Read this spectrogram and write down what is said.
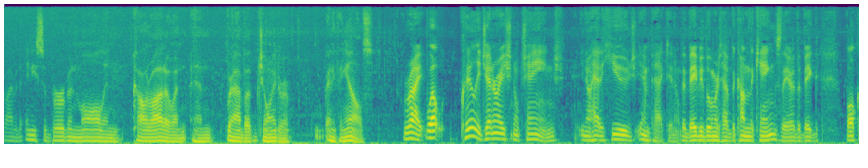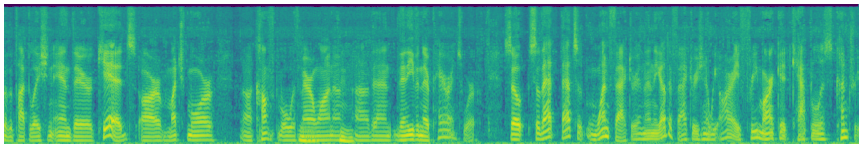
drive into any suburban mall in Colorado and, and grab a joint or anything else. Right. Well, clearly generational change, you know, had a huge impact. in know, the baby boomers have become the kings. They are the big bulk of the population, and their kids are much more uh, comfortable with marijuana uh, than than even their parents were. So, so that that's a, one factor, and then the other factor is, you know, we are a free market capitalist country,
